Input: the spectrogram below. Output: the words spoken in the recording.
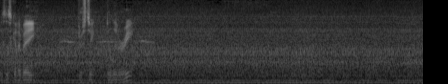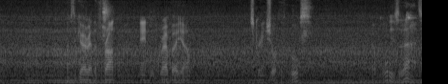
this is going to be interesting delivery. Have to go around the front grab a um, screenshot of course. Now, what is that? Is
